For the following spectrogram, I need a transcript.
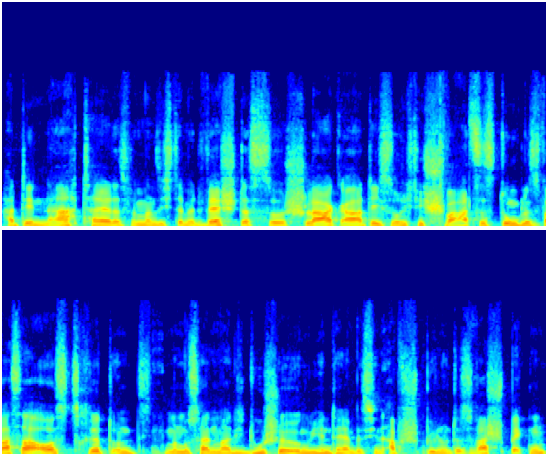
Hat den Nachteil, dass wenn man sich damit wäscht, dass so schlagartig so richtig schwarzes, dunkles Wasser austritt und man muss halt mal die Dusche irgendwie hinterher ein bisschen abspülen und das Waschbecken.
